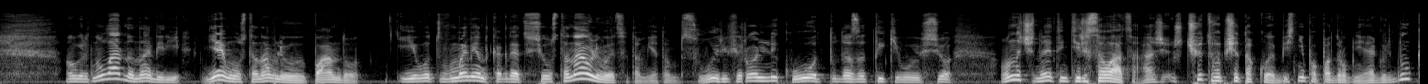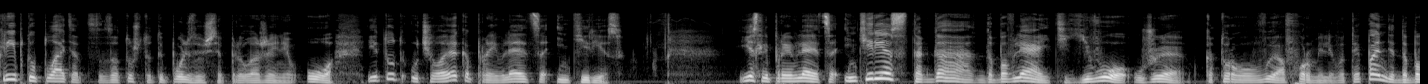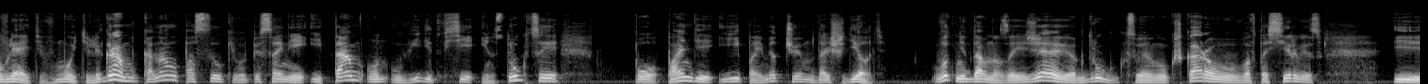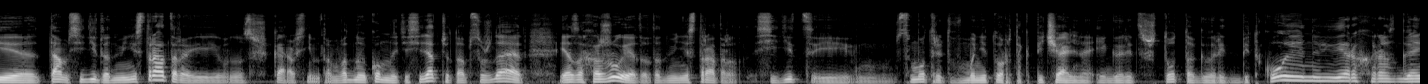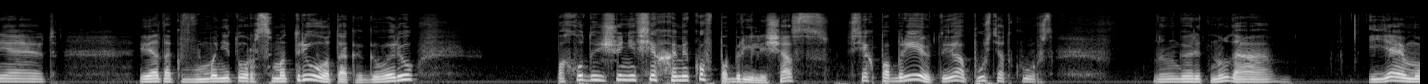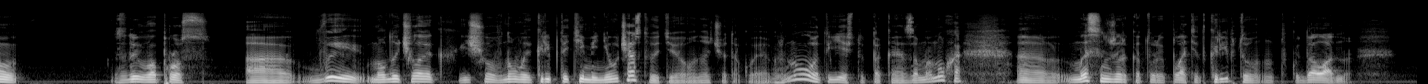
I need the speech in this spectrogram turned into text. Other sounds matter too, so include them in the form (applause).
Он говорит, ну ладно, набери. Я ему устанавливаю панду. И вот в момент, когда это все устанавливается, там я там свой реферальный код туда затыкиваю, все, он начинает интересоваться, а что это вообще такое, объясни поподробнее. Я говорю, ну крипту платят за то, что ты пользуешься приложением. О, и тут у человека проявляется интерес. Если проявляется интерес, тогда добавляете его уже, которого вы оформили в этой панде, добавляете в мой телеграм-канал по ссылке в описании, и там он увидит все инструкции по панде и поймет, что ему дальше делать. Вот недавно заезжаю я к другу, к своему Кшкарову в автосервис, и там сидит администратор, и у нас Шикаров с ним там в одной комнате сидят, что-то обсуждают. Я захожу, и этот администратор сидит и смотрит в монитор так печально и говорит, что-то, говорит, биткоин вверх разгоняют. И я так в монитор смотрю, вот так и говорю, походу еще не всех хомяков побрили, сейчас всех побреют и опустят курс. Он говорит, ну да. И я ему задаю вопрос. А вы, молодой человек, еще в новой криптотеме не участвуете? Он, а что такое? Я говорю, ну вот есть тут такая замануха, э, мессенджер, который платит крипту. Он такой, да ладно.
